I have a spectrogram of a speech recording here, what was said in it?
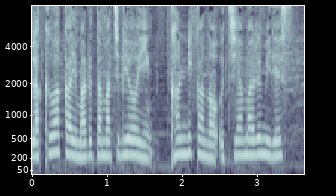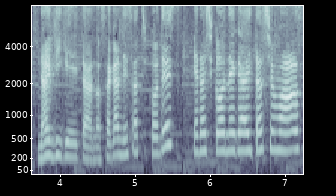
楽和会丸太町病院管理課の内山留美です。ナビゲーターの佐賀幸子です。よろしくお願いいたします。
